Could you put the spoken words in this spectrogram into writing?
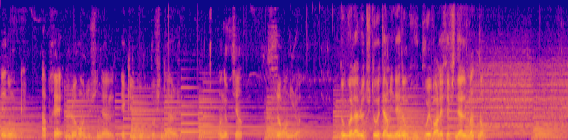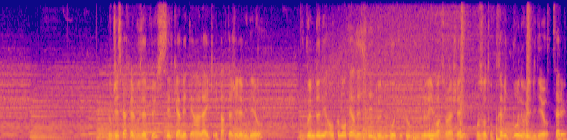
Et donc, après le rendu final et quelques peaufinages, on obtient ce rendu là. Donc voilà, le tuto est terminé, donc vous pouvez voir l'effet final maintenant. Donc j'espère qu'elle vous a plu, si c'est le cas mettez un like et partagez la vidéo. Vous pouvez me donner en commentaire des idées de nouveaux tutos que vous voudriez voir sur la chaîne. On se retrouve très vite pour une nouvelle vidéo. Salut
